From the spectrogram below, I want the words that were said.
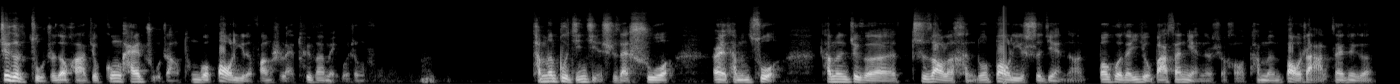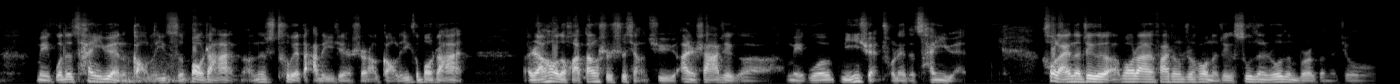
这个组织的话就公开主张通过暴力的方式来推翻美国政府。他们不仅仅是在说，而且他们做，他们这个制造了很多暴力事件呢，包括在一九八三年的时候，他们爆炸在这个。美国的参议院搞了一次爆炸案啊，那是特别大的一件事啊，搞了一个爆炸案，然后的话，当时是想去暗杀这个美国民选出来的参议员，后来呢，这个爆炸案发生之后呢，这个 Susan Rosenberg 呢就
